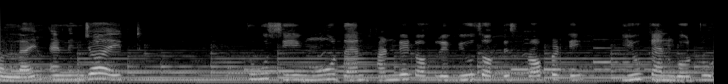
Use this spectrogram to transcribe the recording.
online and enjoy it. To see more than 100 of reviews of this property, you can go to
